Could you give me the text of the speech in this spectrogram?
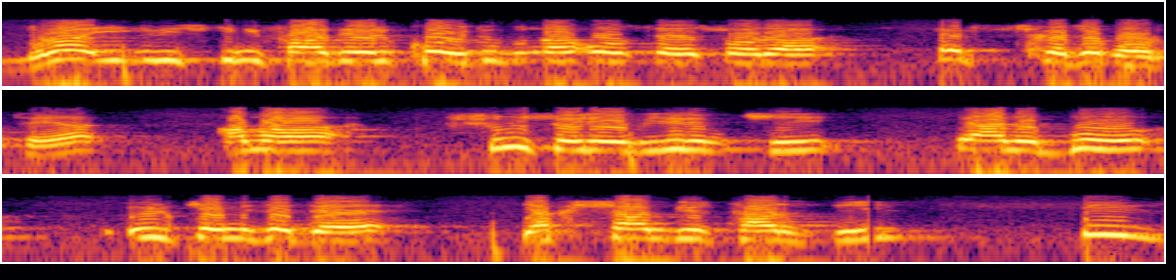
Buna ilişkin ifadeleri koydu. Bunlar 10 sene sonra hepsi çıkacak ortaya. Ama şunu söyleyebilirim ki yani bu ülkemize de yakışan bir tarz değil. Biz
